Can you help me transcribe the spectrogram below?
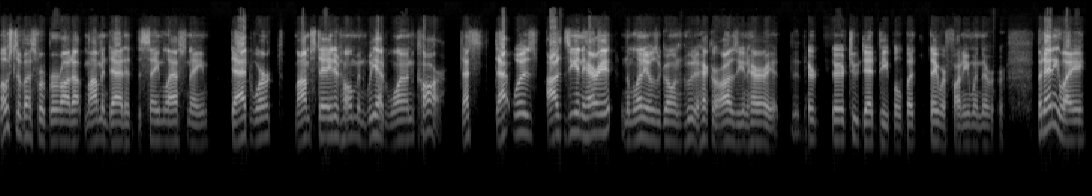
most of us were brought up, mom and dad had the same last name. Dad worked, mom stayed at home, and we had one car. That's that was Ozzie and Harriet, and the millennials are going, "Who the heck are Ozzie and Harriet?" They're they're two dead people, but they were funny when they were. But anyway,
